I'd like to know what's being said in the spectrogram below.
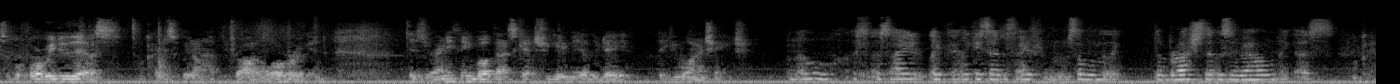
So before we do this, okay, so we don't have to draw it all over again, is there anything about that sketch you gave me the other day that you want to change? No, aside like like I said, aside from some of the like the brush that was around, I guess. Okay.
